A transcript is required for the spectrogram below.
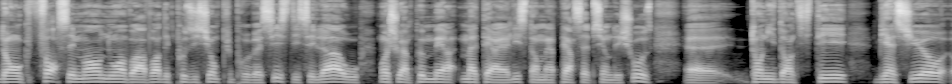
Donc, forcément, nous, on va avoir des positions plus progressistes. Et c'est là où moi, je suis un peu matérialiste dans ma perception des choses. Euh, ton identité, bien sûr,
